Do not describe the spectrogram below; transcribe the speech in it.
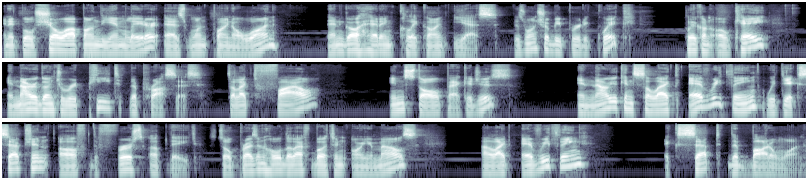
and it will show up on the emulator as 1.01. Then go ahead and click on yes. This one should be pretty quick. Click on OK, and now you're going to repeat the process. Select File, Install Packages, and now you can select everything with the exception of the first update. So press and hold the left button on your mouse, highlight everything except the bottom one.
